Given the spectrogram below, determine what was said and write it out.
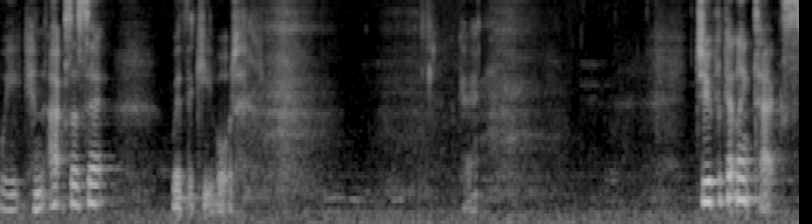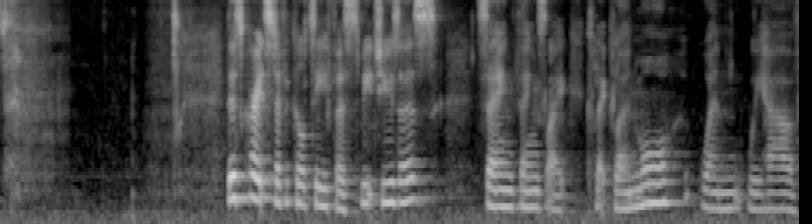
we can access it with the keyboard. Okay. Duplicate link text. This creates difficulty for speech users, saying things like click learn more when we have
